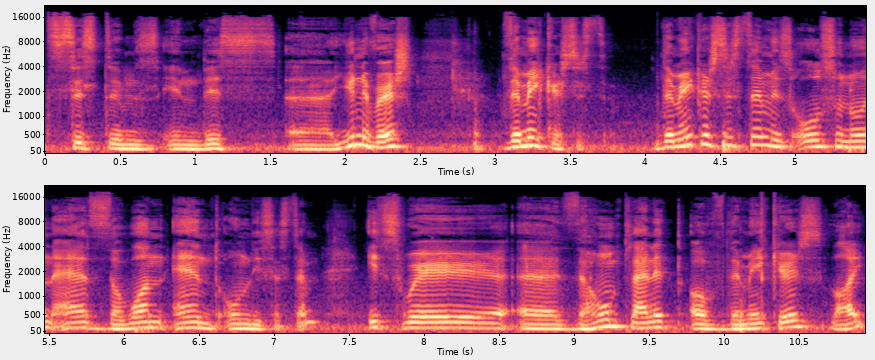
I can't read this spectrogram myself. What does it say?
systems in this uh, universe the maker system the maker system is also known as the one and only system it's where uh, the home planet of the makers lie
